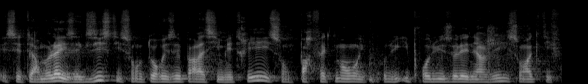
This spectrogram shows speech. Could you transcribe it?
Et ces termes-là, ils existent, ils sont autorisés par la symétrie, ils sont parfaitement, ils produisent de l'énergie, ils sont actifs.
